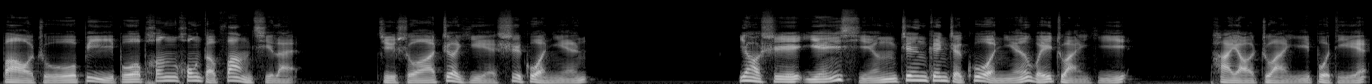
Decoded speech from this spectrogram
爆竹碧波砰轰的放起来。据说这也是过年。要是言行真跟着过年为转移，怕要转移不迭。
